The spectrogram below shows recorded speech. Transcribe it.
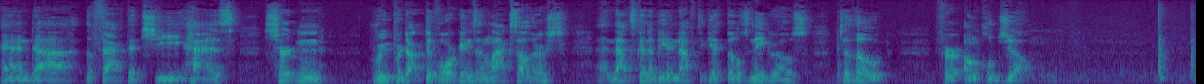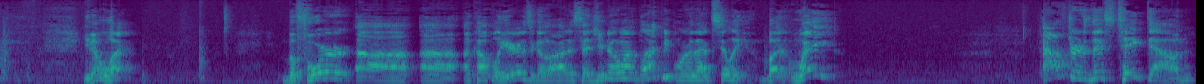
and uh, the fact that she has certain reproductive organs and lacks others, and that's going to be enough to get those Negroes to vote for Uncle Joe. You know what? Before uh, uh, a couple years ago, I'd have said, you know what, black people are that silly. But wait! After this takedown,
